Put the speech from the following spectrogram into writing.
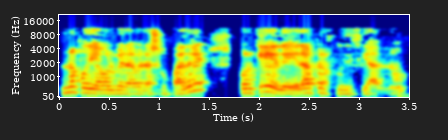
no podía volver a ver a su padre porque le era perjudicial, ¿no?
